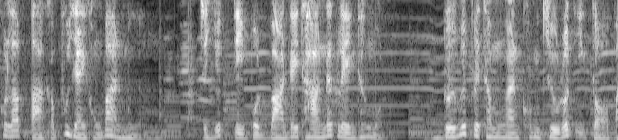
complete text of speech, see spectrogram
ก็รับปากกับผู้ใหญ่ของบ้านเมือง จะยุติบทบาทในทางนักเลงทั้งหมด โดยไม่ไปทำงานคุมคิวรถอีกต่อไป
